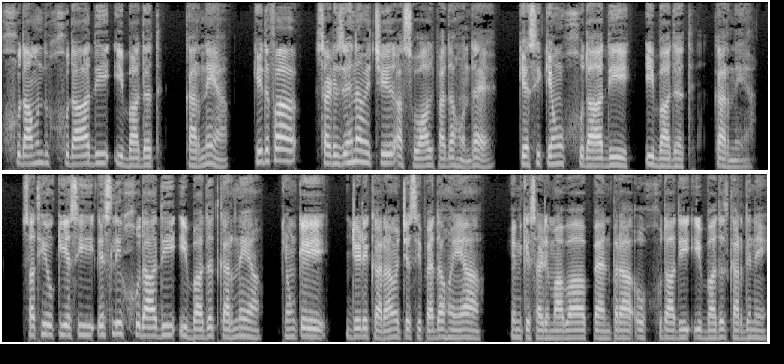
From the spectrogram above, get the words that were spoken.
ਖੁਦਾਵੰਦ ਖੁਦਾ ਦੀ ਇਬਾਦਤ ਕਰਨੇ ਆ ਕਿ ਦਫਾ ਸਾਡੇ ਜ਼ਿਹਨਾਂ ਵਿੱਚ ਆ ਸਵਾਲ ਪੈਦਾ ਹੁੰਦਾ ਹੈ ਕਿ ਅਸੀਂ ਕਿਉਂ ਖੁਦਾ ਦੀ ਇਬਾਦਤ ਕਰਨੇ ਆ? ਸਾਥੀਓ, ਕਿ ਅਸੀਂ ਇਸ ਲਈ ਖੁਦਾ ਦੀ ਇਬਾਦਤ ਕਰਨੇ ਆ? ਕਿਉਂਕਿ ਜਿਹੜੇ ਘਰਾਂ ਵਿੱਚ ਅਸੀਂ ਪੈਦਾ ਹੋਏ ਆ ਇਨਕੇ ਸਾਡੇ ਮਾਪੇ ਭੈਣ ਭਰਾ ਉਹ ਖੁਦਾ ਦੀ ਇਬਾਦਤ ਕਰਦੇ ਨੇ।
